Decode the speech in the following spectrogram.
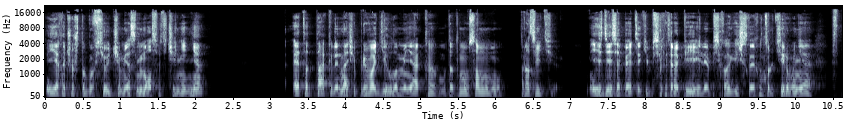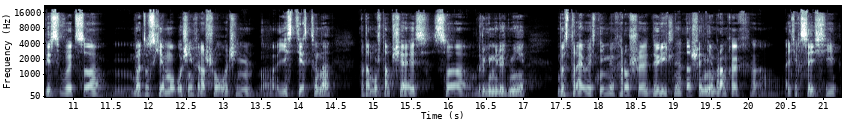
И я хочу, чтобы все, чем я занимался в течение дня, это так или иначе приводило меня к вот этому самому развитию. И здесь, опять-таки, психотерапия или психологическое консультирование вписывается в эту схему очень хорошо, очень а, естественно, потому что, общаясь с другими людьми, выстраивая с ними хорошие доверительные отношения в рамках а, этих сессий,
